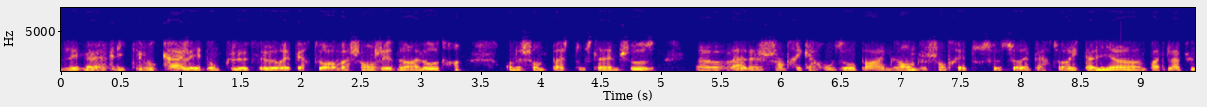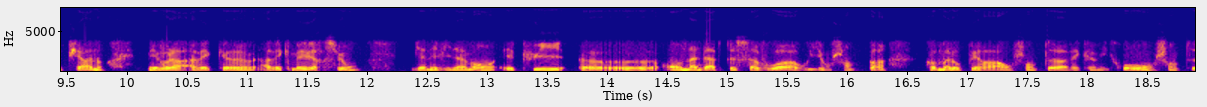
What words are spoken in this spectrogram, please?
les mêmes qualités vocales. Et donc, le, répertoire va changer d'un à l'autre. On ne chante pas tous la même chose. Euh, là, je chanterai Caruso, par exemple. Je chanterai tout ce, répertoire italien, pas de la plus piano. Mais voilà, avec, euh, avec mes versions, bien évidemment. Et puis, on adapte sa voix. Oui, on chante pas comme à l'opéra, on chante avec un micro, on chante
